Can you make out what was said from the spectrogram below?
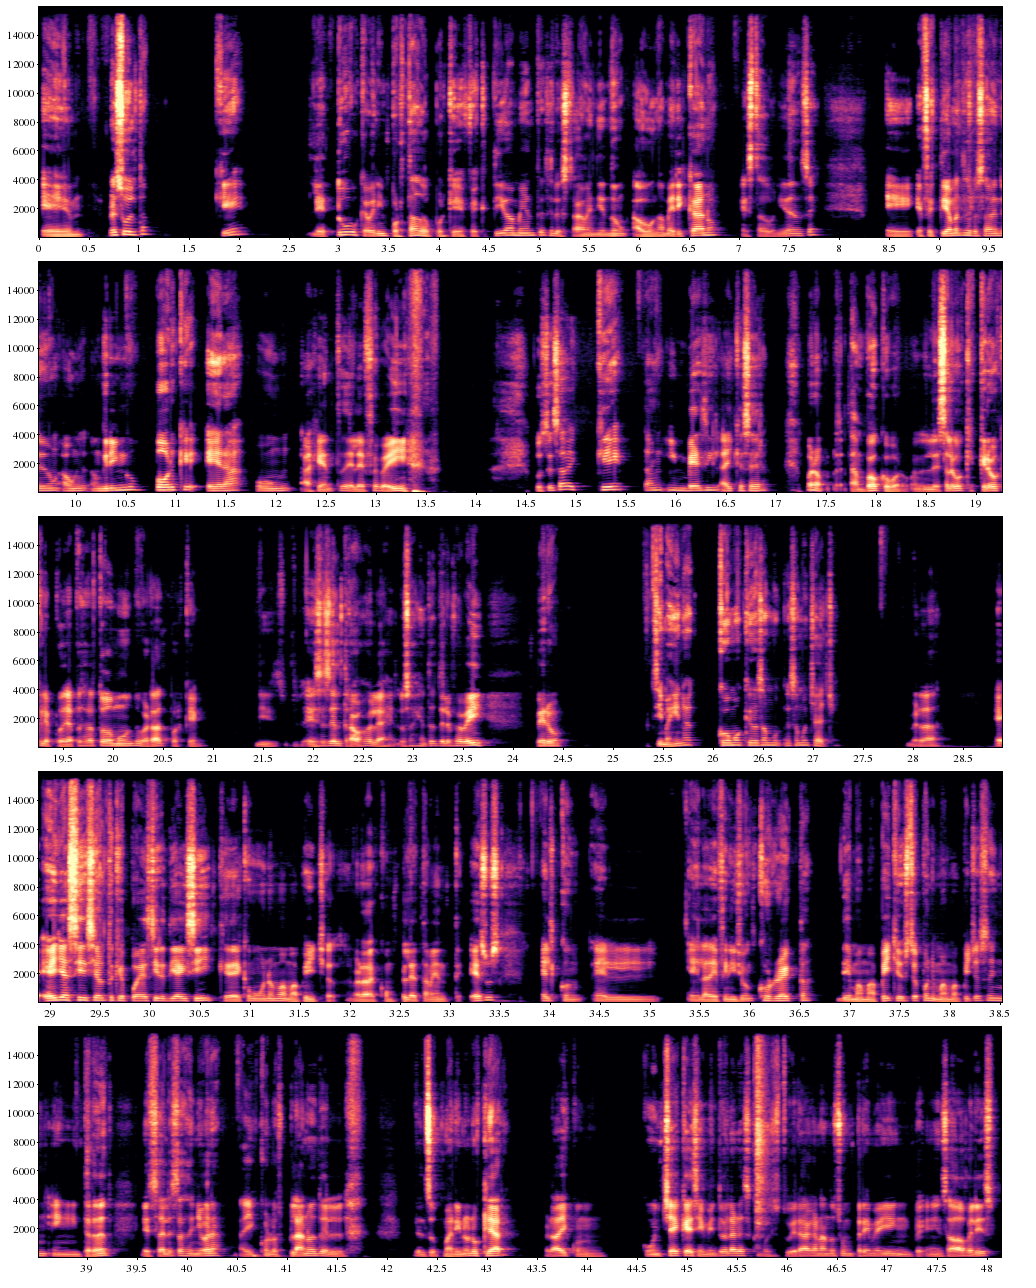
Em, resulta que le tuvo que haber importado porque efectivamente se lo estaba vendiendo a un americano estadounidense. Eh, efectivamente se lo estaba vendiendo a un, gringo porque era un agente del FBI. ¿Usted sabe qué tan imbécil hay que ser? Bueno, tampoco, bueno, es algo que creo que le podría pasar a todo el mundo, ¿verdad? Porque ese es el trabajo de los agentes del FBI. Pero, ¿se imagina cómo quedó esa, esa muchacha? ¿Verdad? E, ella sí es cierto que puede decir DIC, quedé como una mamapichas, ¿verdad? Completamente. Eso es el, el, eh, la definición correcta de mamapichas. Usted pone mamapichas en, en internet, le sale esta señora ahí con los planos del, del submarino nuclear, ¿verdad? Y con, con, un cheque de 100 mil dólares, como si estuviera ganándose un premio ahí en, en Sábado Feliz.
